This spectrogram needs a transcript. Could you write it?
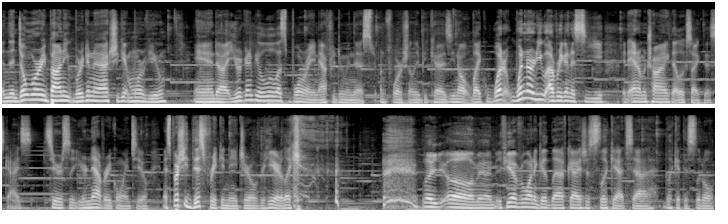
And then don't worry, Bonnie, we're going to actually get more of you and uh, you're gonna be a little less boring after doing this unfortunately because you know like what when are you ever gonna see an animatronic that looks like this guys? Seriously you're never going to especially this freaking nature over here like like oh man. If you ever want a good laugh guys just look at uh, look at this little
